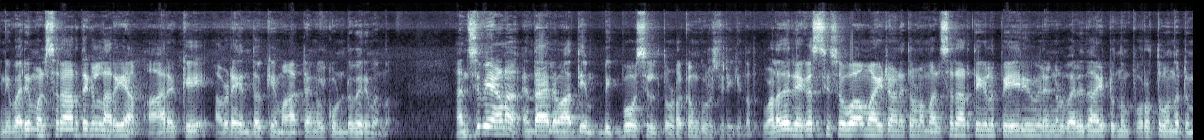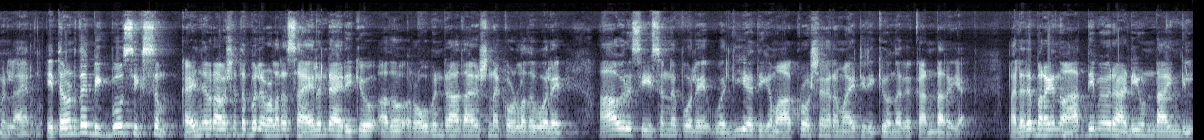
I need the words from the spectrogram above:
ഇനി വരും മത്സരാർത്ഥികളിൽ അറിയാം ആരൊക്കെ അവിടെ എന്തൊക്കെ മാറ്റങ്ങൾ കൊണ്ടുവരുമെന്ന്. അൻസിബയാണ് എന്തായാലും ആദ്യം ബിഗ് ബോസിൽ തുടക്കം കുറിച്ചിരിക്കുന്നത്. വളരെ രഹസ്യ സ്വഭാവമായിട്ടാണ് ഇത്തവണ മത്സരാർത്ഥികളുടെ പേര് വിവരങ്ങൾ വലുതായിട്ടൊന്നും പുറത്തു വന്നിട്ടുമില്ലായിരുന്നു. ഇത്തവണത്തെ ബിഗ് ബോസ് സിക്സും കഴിഞ്ഞ പ്രാവശ്യത്തെ പോലെ വളരെ സൈലന്റ് ആയിരിക്കുമോ അതോ റോബിൻ രാധാകൃഷ്ണനൊക്കെ ഉള്ളതുപോലെ ആ ഒരു സീസണിനെ പോലെ വലിയധികം ആക്രോശകരമായിട്ടിരിക്കുമോ എന്നൊക്കെ കണ്ടറിയാം. പലരും പറയുന്നു ആദ്യമേ ഒരു അടി ഉണ്ടായെങ്കിൽ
